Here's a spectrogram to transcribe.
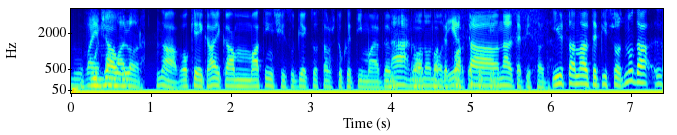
Vai, fugeau. mama lor. Da, ok, că hai că am atins și subiectul ăsta, nu știu cât timp mai avem, Da, po- nu, nu, nu, poate el foarte s-a puțin. în alt episod. Ilsa în alt episod. Nu, dar uh,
